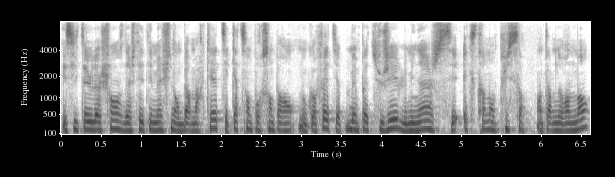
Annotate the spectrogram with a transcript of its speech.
Et si tu as eu la chance d'acheter tes machines en bear market, c'est 400% par an. Donc en fait, il n'y a même pas de sujet. Le minage, c'est extrêmement puissant en termes de rendement.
